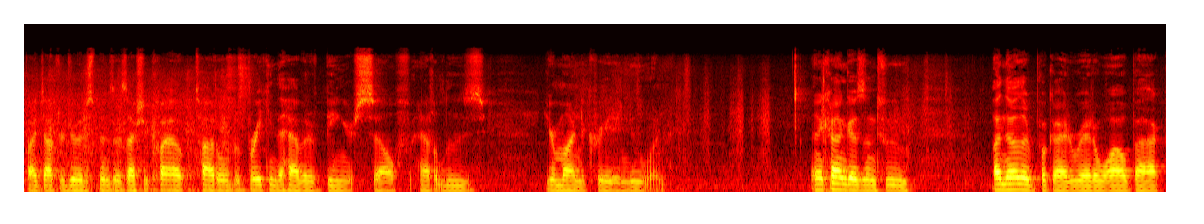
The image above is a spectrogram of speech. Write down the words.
by Dr. Joe Dispenza is actually titled Breaking the Habit of Being Yourself and How to Lose Your Mind to Create a New One. And it kind of goes into another book I had read a while back,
